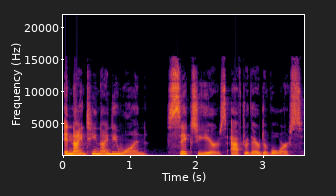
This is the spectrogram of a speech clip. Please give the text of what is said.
In 1991, Six years after their divorce,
